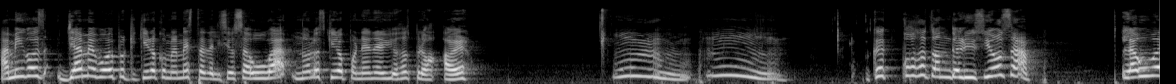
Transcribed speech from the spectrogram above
Amigos, ya me voy porque quiero comerme esta deliciosa uva. No los quiero poner nerviosos, pero a ver, Mmm, mmm. ¡Qué cosa tan deliciosa! La uva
